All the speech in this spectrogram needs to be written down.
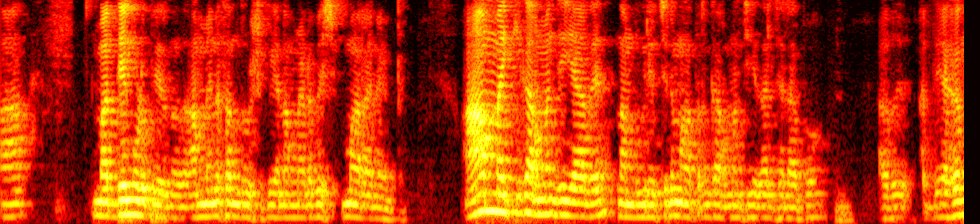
ആ മദ്യം കൊടുത്തിരുന്നത്. അമ്മേനെ സന്തോഷിപ്പിക്കാൻ അമ്മയുടെ വിശപ്പ് മാറാനായിട്ട്. ആ അമ്മയ്ക്ക് കർമ്മം ചെയ്യാതെ നമ്പൂരച്ചന് മാത്രം കർമ്മം ചെയ്താൽ ചിലപ്പോൾ അത് അദ്ദേഹം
